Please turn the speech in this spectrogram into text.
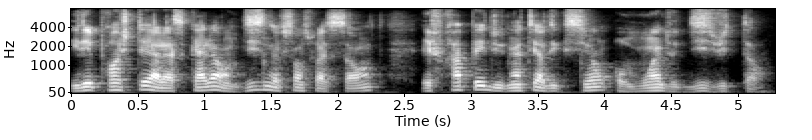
Il est projeté à la Scala en 1960 et frappé d'une interdiction au moins de 18 ans.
